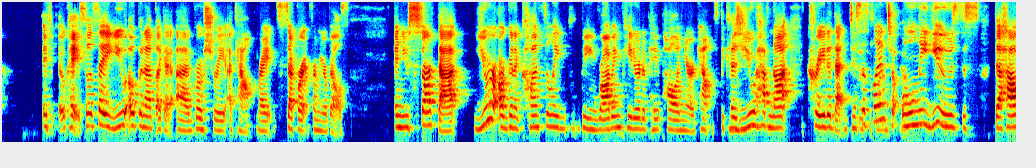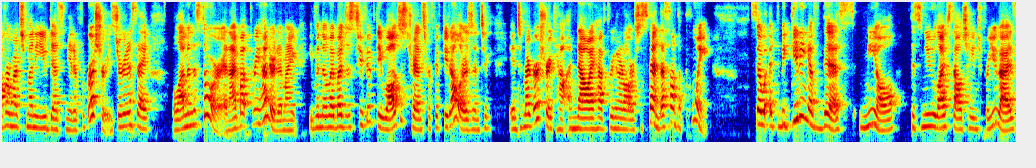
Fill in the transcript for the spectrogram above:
if okay, so let's say you open up like a, a grocery account, right, separate from your bills, and you start that, you are going to constantly be robbing Peter to pay Paul in your accounts because you have not created that discipline, Discipline, to yeah. only use this the however much money you designated for groceries. You're going to say, well, I'm in the store and I bought 300 and my even though my budget's 250, well, I'll just transfer $50 into into my grocery account and now I have $300 to spend. That's not the point. So at the beginning of this meal, this new lifestyle change for you guys,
